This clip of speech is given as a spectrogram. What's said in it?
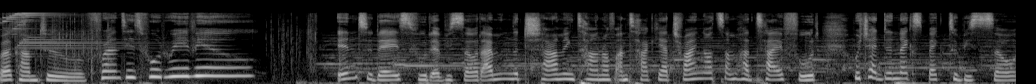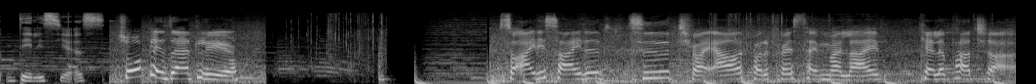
Welcome to Francie's Food Review! In today's food episode, I'm in the charming town of Antakya trying out some Hatay food, which I didn't expect to be so delicious. Çok lezzetli. So I decided to try out for the first time in my life Kelle Pacha.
